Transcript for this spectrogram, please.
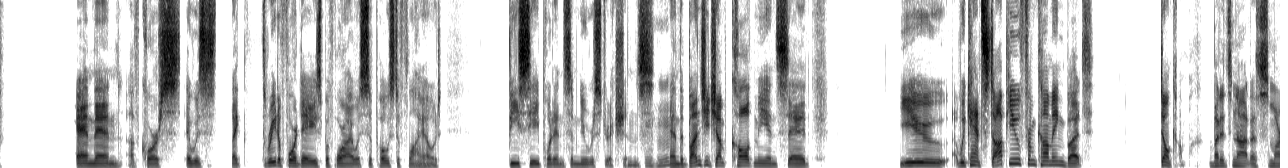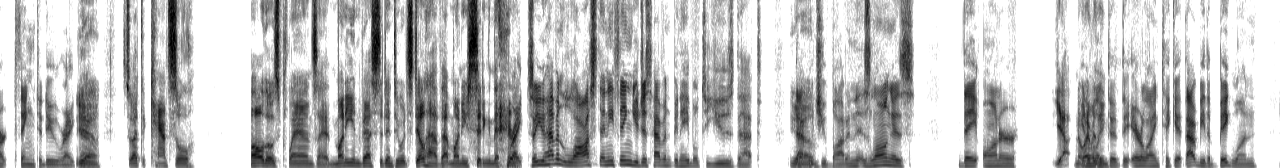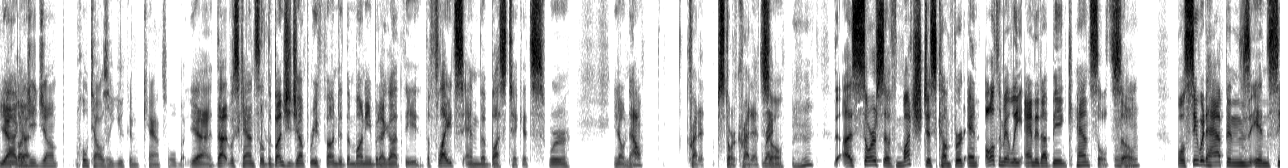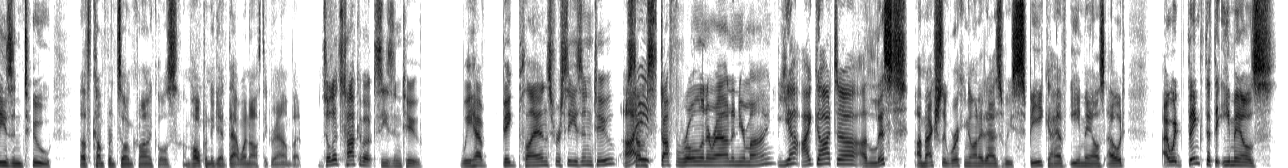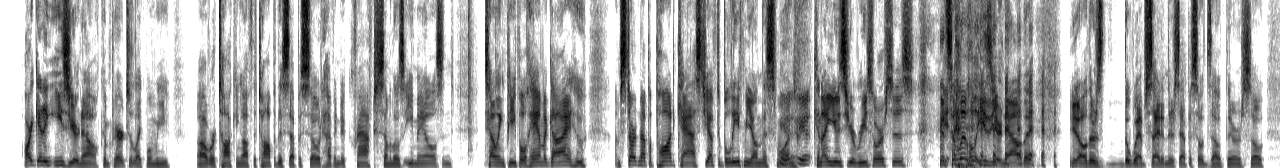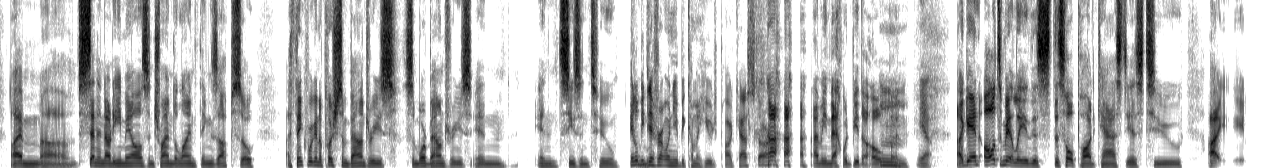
And then, of course, it was like three to four days before I was supposed to fly out. BC put in some new restrictions. Mhm. And the bungee jump called me and said, You, we can't stop you from coming, but don't come. but it's not a smart thing to do right now. Yeah. So I had to cancel all those plans. I had money invested into it, still have that money sitting there. Right. So you haven't lost anything. You just haven't been able to use that Yeah. that which you bought. And as long as they honor yeah. No, you know, everything. like the, the airline ticket, that would be the big one. yeah. I the got, bungee jump, hotels that you can cancel. But yeah. That was canceled. The bungee jump refunded the money, but I got the, the flights and the bus tickets were, you know, now credit, store credit. So Mhm. a source of much discomfort and ultimately ended up being canceled. So Mhm. we'll see what happens in season two of Comfort Zone Chronicles. I'm hoping to get that one off the ground, but so let's talk about season two. We have big plans for season two? I- Some stuff rolling around in your mind? Yeah, I got uh, a list. I'm actually working on it as we speak. I have emails out. I would think that the emails are getting easier now compared to like when we uh, were talking off the top of this episode, having to craft some of those emails and telling people, "Hey, I'm a guy who I'm starting up a podcast. You have to believe me on this one. Yeah, yeah. Can I use your resources?" it's a little easier now that you know there's the website and there's episodes out there. So I'm uh, sending out emails and trying to line things up. So I think we're going to push some boundaries, some more boundaries in in season two. It'll be different when you become a huge podcast star. I mean, that would be the hope, but Mm, yeah. again, ultimately, this this whole podcast is to I.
